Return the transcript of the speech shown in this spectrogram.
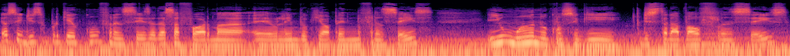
Eu sei disso porque com o francês é dessa forma. Eu lembro que eu aprendi no francês e um ano eu consegui destravar o francês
